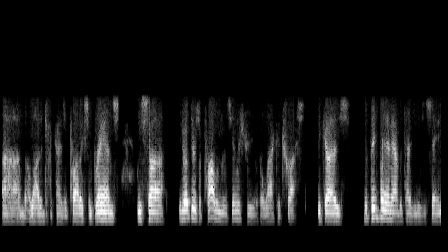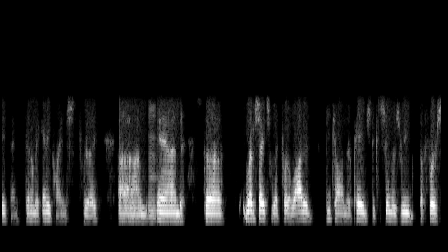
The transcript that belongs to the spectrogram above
um, a lot of different kinds of products and brands. We saw, you know, there's a problem in this industry with a lack of trust because the big brand advertising doesn't say anything. They don't make any claims, really. Um, mm. And the websites that put a lot of detail on their page, the consumers read the first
